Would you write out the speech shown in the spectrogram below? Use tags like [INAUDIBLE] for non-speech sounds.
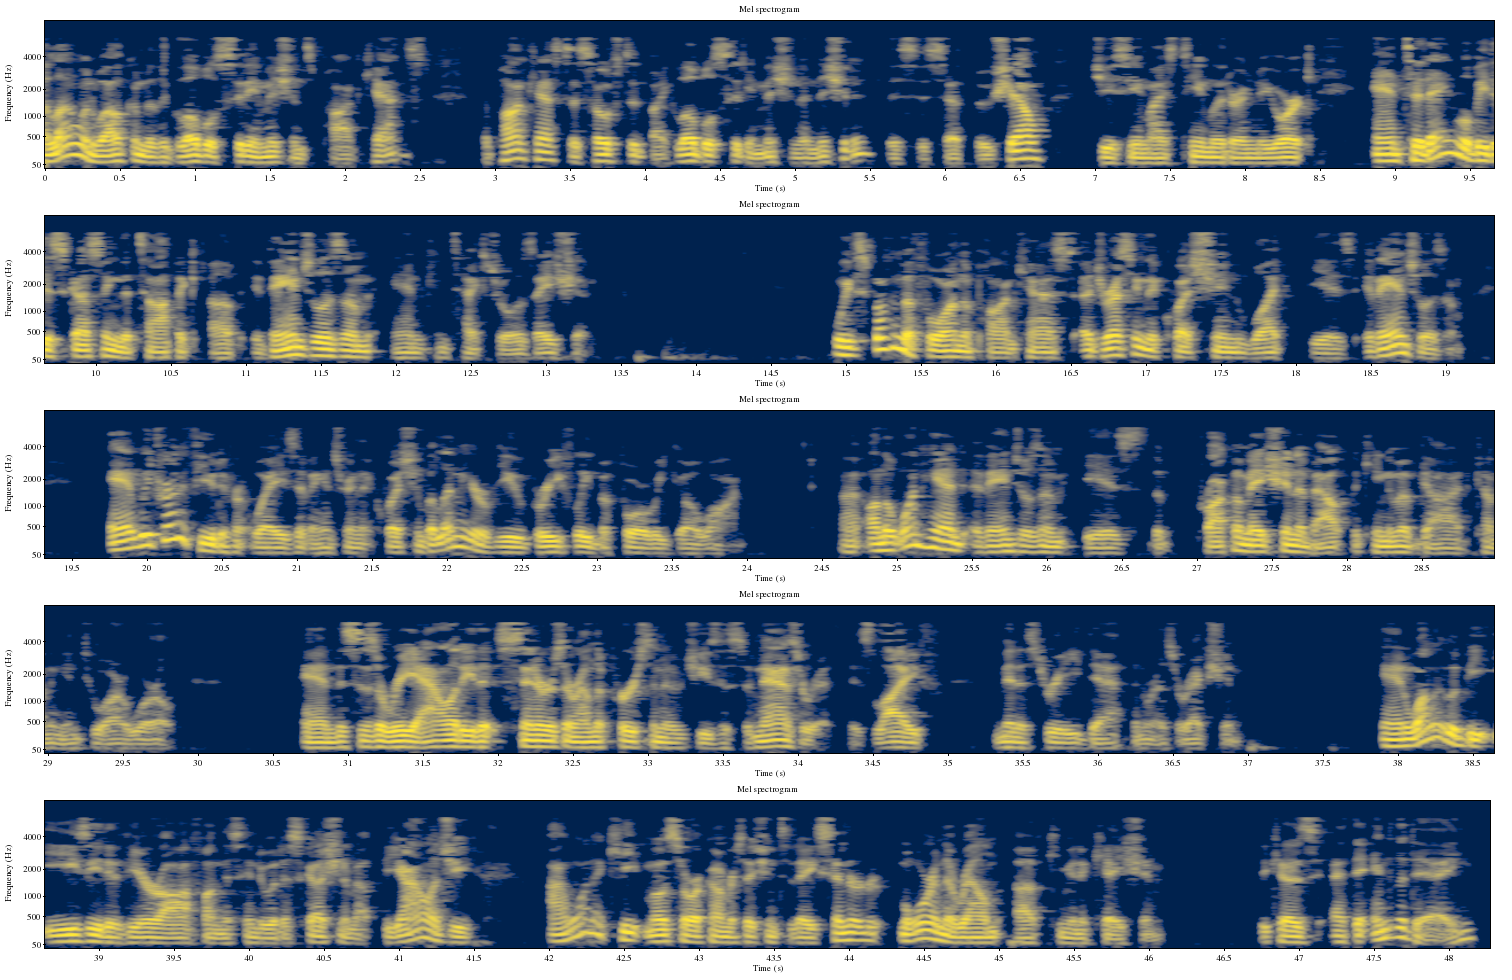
Hello and welcome to the Global City Missions Podcast. The podcast is hosted by Global City Mission Initiative. This is Seth Bouchelle, GCMI's team leader in New York, and today we'll be discussing the topic of evangelism and contextualization. We've spoken before on the podcast addressing the question, what is evangelism? And we tried a few different ways of answering that question, but let me review briefly before we go on. Uh, on the one hand, evangelism is the proclamation about the kingdom of God coming into our world. And this is a reality that centers around the person of Jesus of Nazareth, his life, ministry, death, and resurrection. And while it would be easy to veer off on this into a discussion about theology, I want to keep most of our conversation today centered more in the realm of communication. Because at the end of the day,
